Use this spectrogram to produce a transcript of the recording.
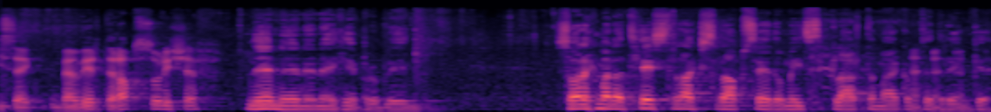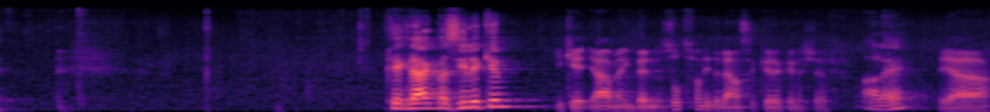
Zeg, ik ben weer te rap, sorry, chef. Nee, nee, nee, nee, geen probleem. Zorg maar dat jij straks rap bent om iets klaar te maken om te drinken. Heb je graag basilicum? Ik eet, ja, maar ik ben zot van de Italiaanse keuken, chef. Allee. Ja.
